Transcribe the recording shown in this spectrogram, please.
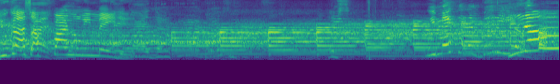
You guys, I finally made it. Don't- we making a video. No!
